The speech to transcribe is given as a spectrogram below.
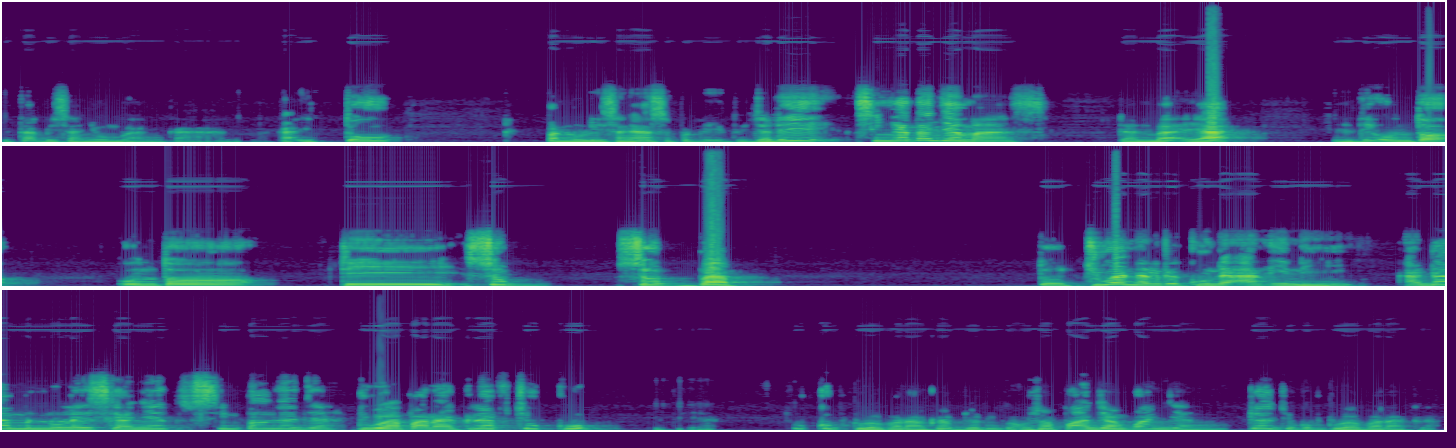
kita bisa nyumbangkan. Maka itu penulisannya seperti itu. Jadi singkat aja Mas dan Mbak ya. Jadi untuk untuk di sub subbab tujuan dan kegunaan ini Anda menuliskannya simpel saja. Dua paragraf cukup gitu ya. Cukup dua paragraf, jadi nggak usah panjang-panjang. Dia cukup dua paragraf.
